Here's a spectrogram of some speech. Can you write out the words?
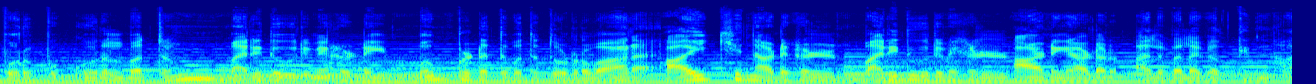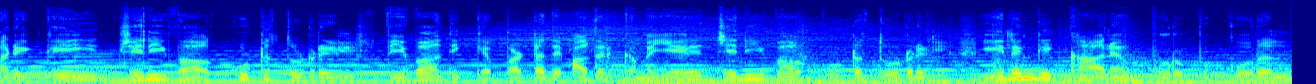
பொறுப்புக்கூறல் மற்றும் மனித உரிமைகளை மேம்படுத்துவது தொடர்பான ஐக்கிய நாடுகள் மனித உரிமைகள் ஆணையாளர் அலுவலகத்தின் அறிக்கை ஜெனீவா கூட்டத்தொடரில் விவாதிக்கப்பட்டது. அதற்கமைய ஜெனீவா கூட்டத்தொடரில் இலங்கைக்கான பொறுப்புக்கூறல்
